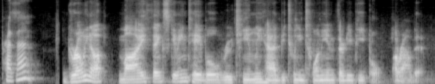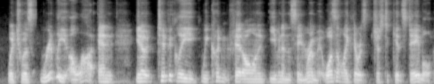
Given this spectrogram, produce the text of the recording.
present. Growing up, my Thanksgiving table routinely had between 20 and 30 people around it, which was really a lot. And, you know, typically we couldn't fit all in, even in the same room. It wasn't like there was just a kid's table,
